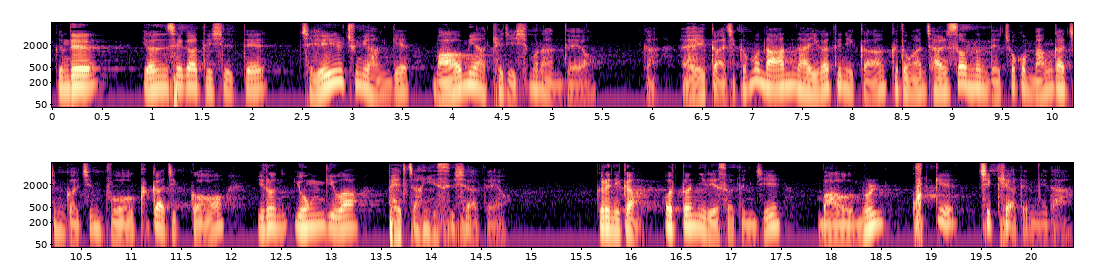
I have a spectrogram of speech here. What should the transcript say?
근데 연세가 드실 때 제일 중요한 게 마음이 약해지시면 안 돼요. 그러니까 에이까지 그뭐 나은 나이가 드니까 그동안 잘 썼는데 조금 망가진 거지 뭐 그까지 거 이런 용기와 배짱이 있으셔야 돼요. 그러니까 어떤 일에서든지 마음을 굳게 지켜야 됩니다.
